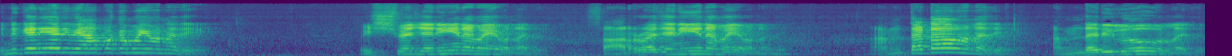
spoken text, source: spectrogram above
ఎందుకని అది వ్యాపకమై ఉన్నది? విశ్వజనీనమై ఉన్నది సార్వజనీనమై ఉన్నది అంతటా ఉన్నది అందరిలో ఉన్నది.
